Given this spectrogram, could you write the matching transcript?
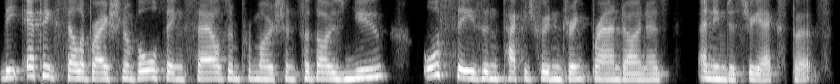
the epic celebration of all things sales and promotion for those new or seasoned packaged food and drink brand owners and industry experts.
